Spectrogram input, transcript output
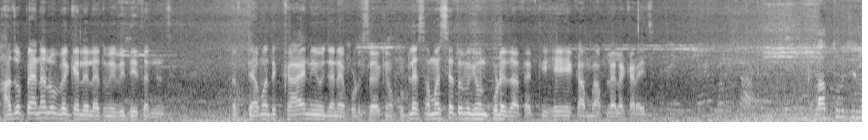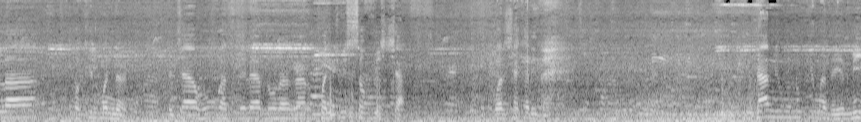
हा जो पॅनल उभे केलेला आहे तुम्ही विधी तज्ञांचा तर त्यामध्ये काय नियोजन आहे पुढचं? किंवा कुठल्या समस्या तुम्ही घेऊन पुढे जात आहेत की हे हे काम आपल्याला करायचं? लातूर जिल्हा वकील मंडळ त्याच्या होऊ घातलेल्या दोन हजार पंचवीस सव्वीसच्या वर्षाकरिता त्या निवडणुकीमध्ये मी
